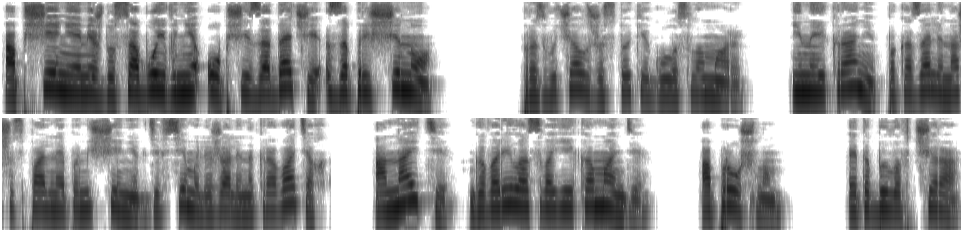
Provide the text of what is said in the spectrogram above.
«Общение между собой вне общей задачи запрещено!» Прозвучал жестокий голос Ламары. И на экране показали наше спальное помещение, где все мы лежали на кроватях, а Найти говорила о своей команде, о прошлом. Это было вчера.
